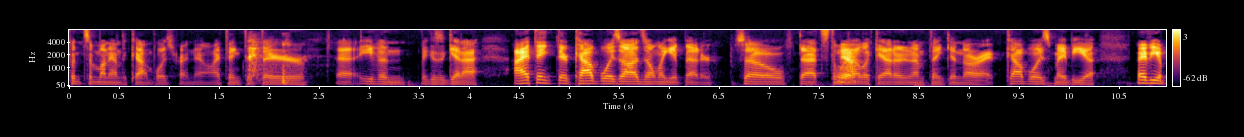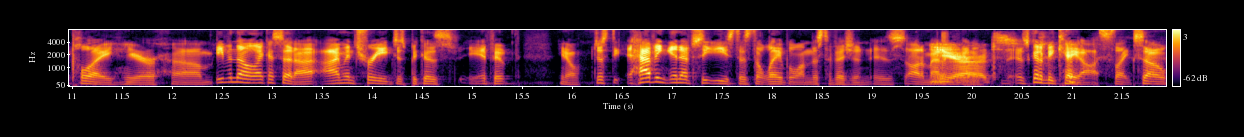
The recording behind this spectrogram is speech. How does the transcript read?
putting some money on the Cowboys right now. I think that they're uh, even because again, I I think their Cowboys odds only get better. So that's the way Yeah. I look at it, and I'm thinking, all right, Cowboys maybe a maybe a play here. Um, even though, like I said, I, I'm intrigued just because if it, you know, just the, having NFC East as the label on this division is automatically Yeah, gonna, it's- it's going to be chaos. like so,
